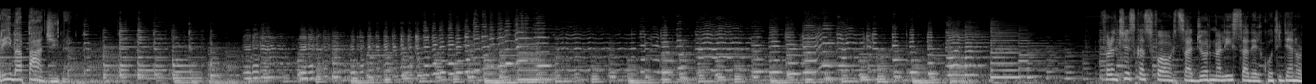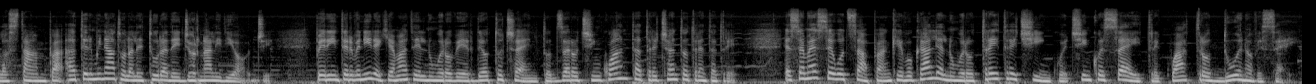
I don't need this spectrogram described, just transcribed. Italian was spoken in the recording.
prima pagina. Francesca Sforza, giornalista del quotidiano La Stampa, ha terminato la lettura dei giornali di oggi. Per intervenire chiamate il numero verde 800 050 333. Sms e WhatsApp anche vocali al numero 335 5634 296.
